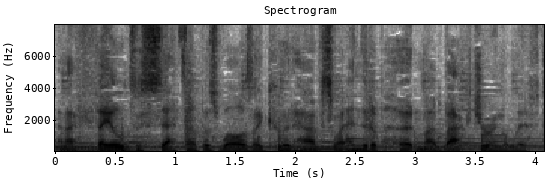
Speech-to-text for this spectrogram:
and I failed to set up as well as I could have, so I ended up hurting my back during the lift.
